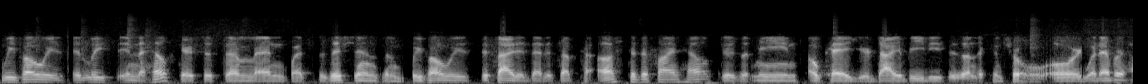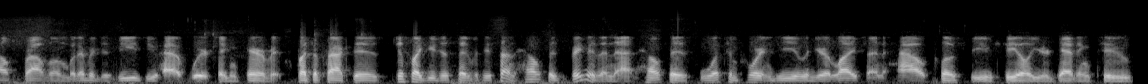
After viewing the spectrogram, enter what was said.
We've always, at least in the healthcare system and as physicians, and we've always decided that it's up to us to define health. Does it mean, okay, your diabetes is under control or whatever health problem, whatever disease you have, we're taking care of it. But the fact is, just like you just said with your son, health is bigger than that. Health is what's important to you in your life and how close do you feel you're getting to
